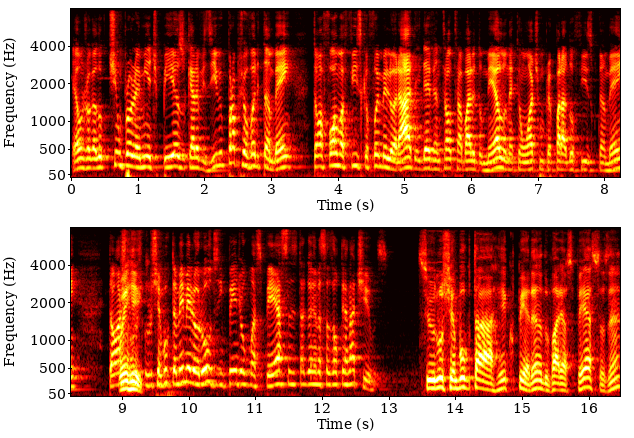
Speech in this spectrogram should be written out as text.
É um jogador que tinha um probleminha de peso, que era visível. O próprio Giovani também. Então a forma física foi melhorada e deve entrar o trabalho do Melo, né, que é um ótimo preparador físico também. Então acho que o Luxemburgo também melhorou o desempenho de algumas peças e está ganhando essas alternativas. Se o Luxemburgo está recuperando várias peças, né?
